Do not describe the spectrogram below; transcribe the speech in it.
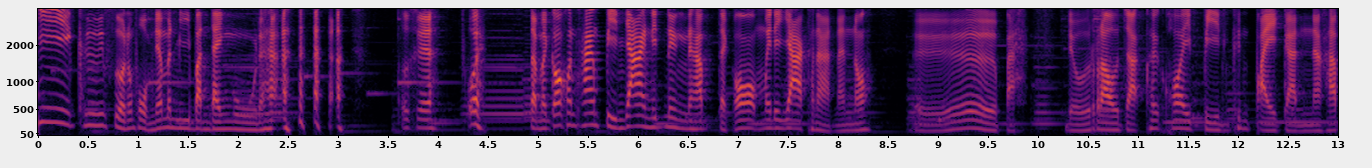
ที่คือส่วนของผมเนี่ยมันมีบันไดงูนะฮะ โอเคโอ้ยแต่มันก็ค่อนข้างปีนยากนิดนึงนะครับ แต่ก็ไม่ได้ยากขนาดนั้นเนาะเออไปเดี๋ยวเราจะค่อยๆปีนขึ้นไปกันนะครับ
